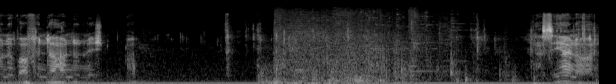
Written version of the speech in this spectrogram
Ohne Waffe in der Hand und nicht. Ne? Das sehe einer an.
